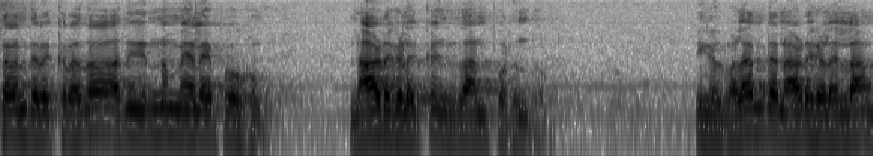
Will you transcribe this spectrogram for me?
சிறந்திருக்கிறதோ அது இன்னும் மேலே போகும். நாடுகளுக்கும் இதுதான் பொருந்தும். நீங்கள் வளர்ந்த நாடுகளெல்லாம்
